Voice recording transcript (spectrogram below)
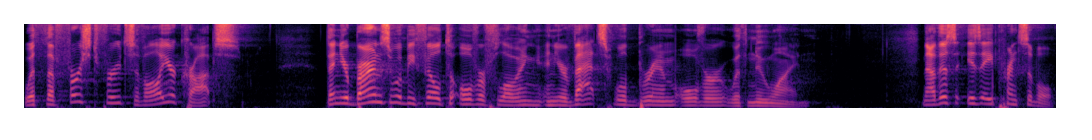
with the first fruits of all your crops. Then your barns will be filled to overflowing, and your vats will brim over with new wine. Now, this is a principle.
